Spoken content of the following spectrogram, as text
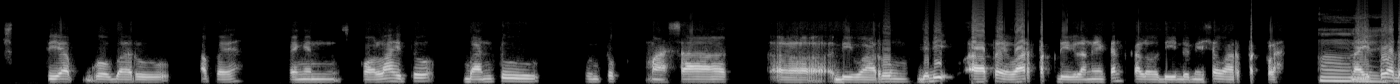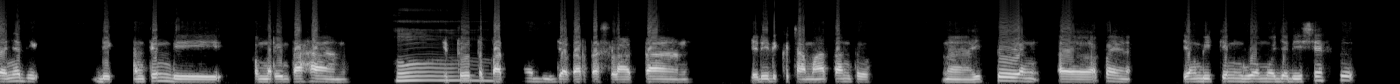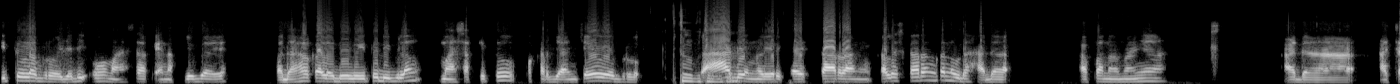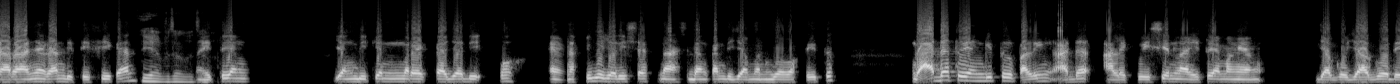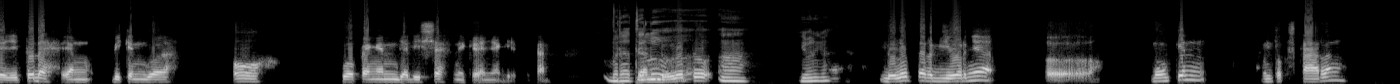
setiap gue baru apa ya pengen sekolah itu bantu untuk masak uh, di warung. Jadi apa ya warteg dibilangnya kan kalau di Indonesia warteg lah. Hmm, nah iya, itu iya. adanya di di kantin di pemerintahan. Oh. Itu tepatnya di Jakarta Selatan. Jadi di kecamatan tuh. Nah itu yang uh, apa ya yang bikin gua mau jadi chef tuh itulah bro. Jadi oh masak enak juga ya. Padahal kalau dulu itu dibilang masak itu pekerjaan cewek bro betul betul, Gak ada yang ngelirik kayak sekarang kalau sekarang kan udah ada apa namanya ada acaranya kan di TV kan iya betul betul nah itu yang yang bikin mereka jadi oh enak juga jadi chef. Nah sedangkan di zaman gua waktu itu nggak ada tuh yang gitu. Paling ada Ale Cuisine lah itu emang yang jago-jago deh. Itu deh yang bikin gua oh gue pengen jadi chef nih kayaknya gitu kan. Berarti Dan lu dulu tuh uh, gimana kan dulu tergiurnya uh, mungkin untuk sekarang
